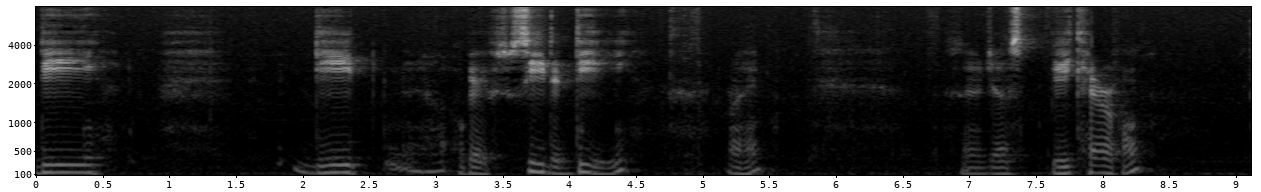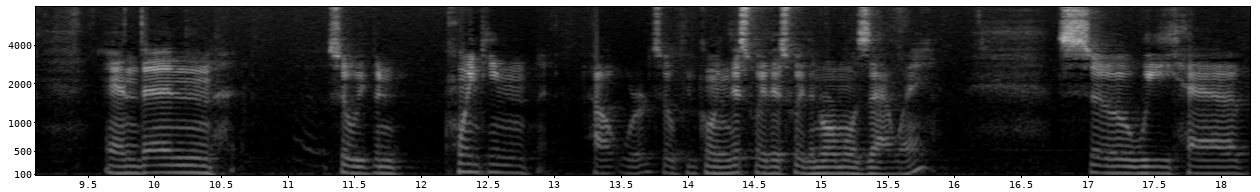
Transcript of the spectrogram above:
d d. Okay, c to d, right? So just be careful. And then, so we've been pointing outward. So if we're going this way, this way, the normal is that way. So we have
